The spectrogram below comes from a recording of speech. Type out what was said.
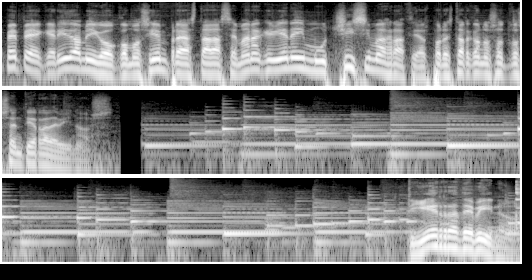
Pepe, querido amigo, como siempre, hasta la semana que viene y muchísimas gracias por estar con nosotros en Tierra de Vinos. Tierra de Vinos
